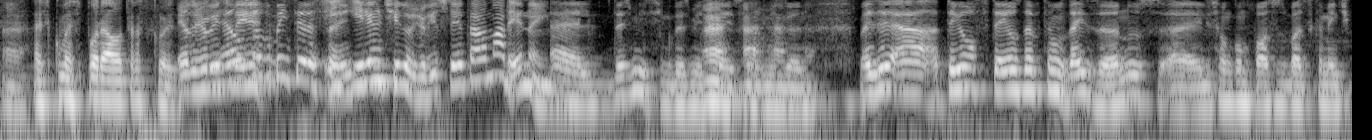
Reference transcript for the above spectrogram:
É. Aí você começa a explorar outras coisas. Eu joguei Sim, isso é um daí- jogo bem interessante. E ele é antigo, eu joguei isso daí e tava na arena ainda. É, ele- 2005, 2006, É, se não me é, engano. é, é. Mas é, a Tale of Tales deve ter uns 10 anos. é, eles são compostos basicamente.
